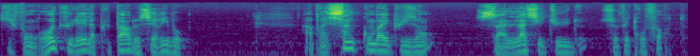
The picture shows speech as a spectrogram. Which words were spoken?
qui font reculer la plupart de ses rivaux. Après cinq combats épuisants, sa lassitude se fait trop forte.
